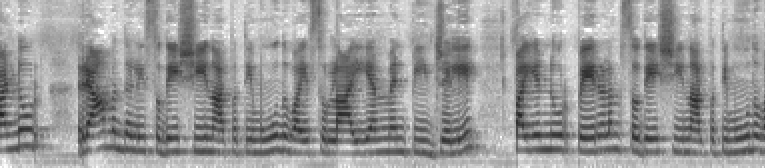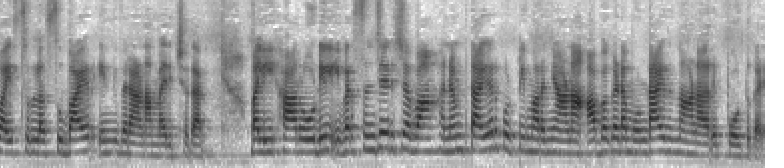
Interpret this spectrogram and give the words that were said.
കണ്ണൂർ രാമന്തളി സ്വദേശി നാൽപ്പത്തി മൂന്ന് വയസ്സുള്ള M N P Jaleel Payyanur Peralam സ്വദേശി നാൽപ്പത്തി മൂന്ന് വയസ്സുള്ള സുബൈർ എന്നിവരാണ് മരിച്ചത്. മലീഹ റോഡിൽ ഇവർ സഞ്ചരിച്ച വാഹനം ടയർ പൊട്ടിമറിഞ്ഞാണ് അപകടമുണ്ടായതെന്നാണ് റിപ്പോർട്ടുകൾ.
